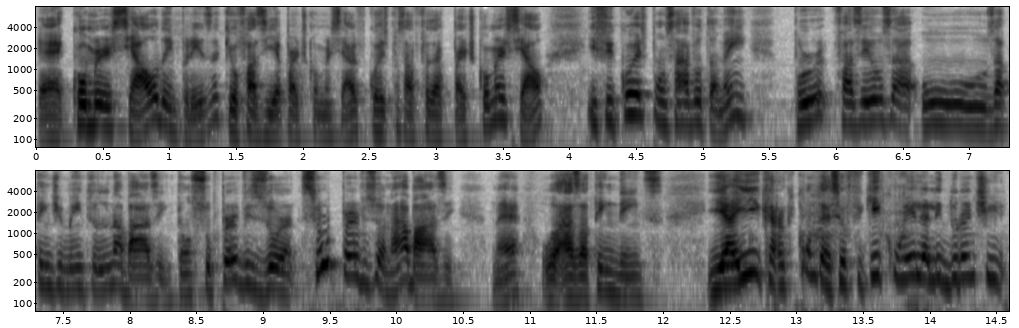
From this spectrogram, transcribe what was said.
é, comercial da empresa, que eu fazia a parte comercial, ficou responsável por fazer a parte comercial, e ficou responsável também por fazer os, os atendimentos ali na base. Então, supervisor, supervisionar a base, né? As atendentes. E aí, cara, o que acontece? Eu fiquei com ele ali durante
